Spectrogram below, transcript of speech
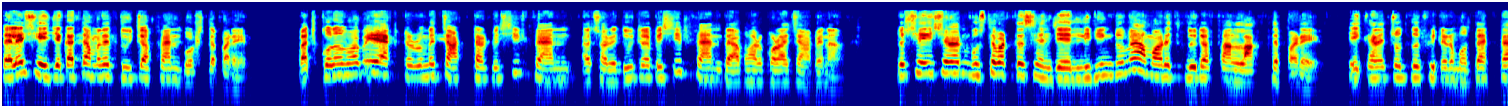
তাহলে সেই জায়গাতে আমাদের দুইটা ফ্যান বসতে পারে। বাট কোনোভাবে একটা রুমে চারটার বেশি ফ্যান সরি দুইটার বেশি ফ্যান ব্যবহার করা যাবে না। তো সেই হিসাবে আপনি বুঝতে পারতেছেন যে লিভিং রুমে আমার দুইটা ফ্যান লাগতে পারে। এখানে চোদ্দ ফিটের মতো একটা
